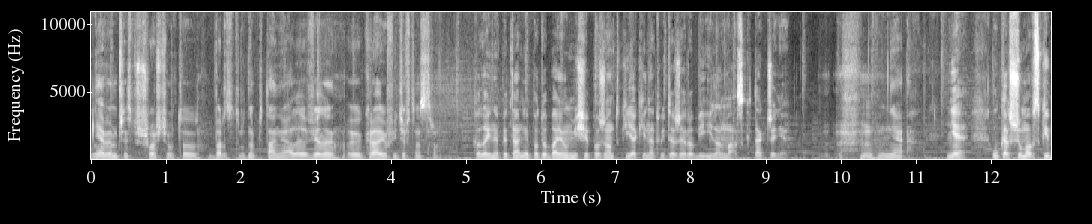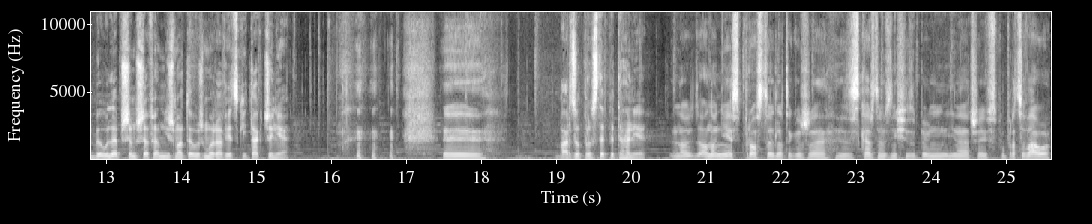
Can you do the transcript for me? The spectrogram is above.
nie wiem, czy jest przyszłością. To bardzo trudne pytanie, ale wiele y, krajów idzie w tę stronę. Kolejne pytanie. Podobają mi się porządki, jakie na Twitterze robi Elon Musk, tak czy nie? nie. Nie. Łukasz Szumowski był lepszym szefem niż Mateusz Morawiecki, tak czy nie? y... Bardzo proste pytanie. No, ono nie jest proste, dlatego że z każdym z nich się zupełnie inaczej współpracowało.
